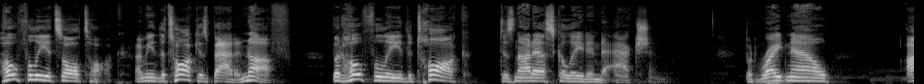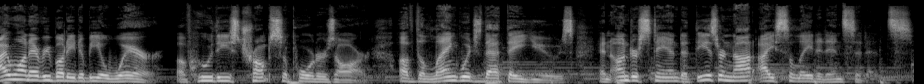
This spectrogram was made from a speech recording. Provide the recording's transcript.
Hopefully, it's all talk. I mean, the talk is bad enough, but hopefully, the talk does not escalate into action. But right now, I want everybody to be aware of who these Trump supporters are, of the language that they use, and understand that these are not isolated incidents.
